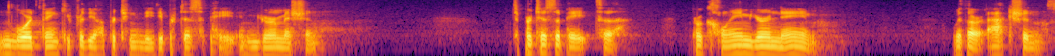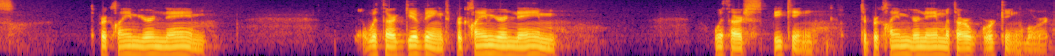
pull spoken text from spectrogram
Lord, thank you for the opportunity to participate in your mission, to participate, to proclaim your name with our actions, proclaim your name with our giving, to proclaim your name with our speaking, to proclaim your name with our working, Lord.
